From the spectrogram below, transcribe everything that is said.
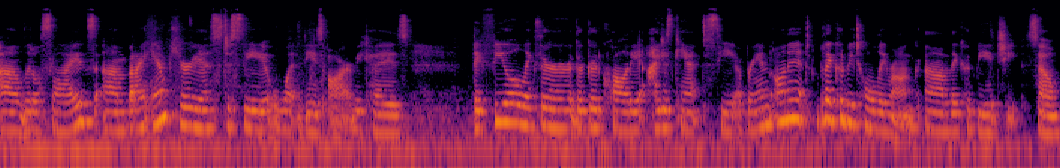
uh, little slides. Um, but I am curious to see what these are because they feel like they're they're good quality. I just can't see a brand on it, but I could be totally wrong. Um, they could be cheap. So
